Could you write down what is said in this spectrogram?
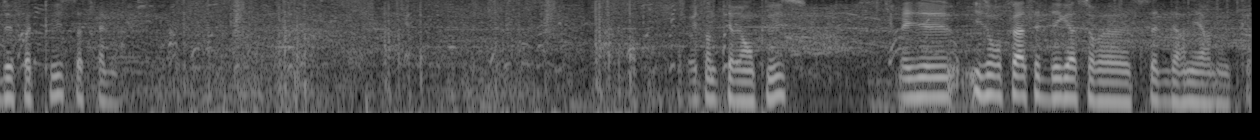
Deux fois de plus, ça serait bien. J'ai pas eu le temps de tirer en plus. Mais euh, ils ont fait assez de dégâts sur euh, cette dernière, donc... euh,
